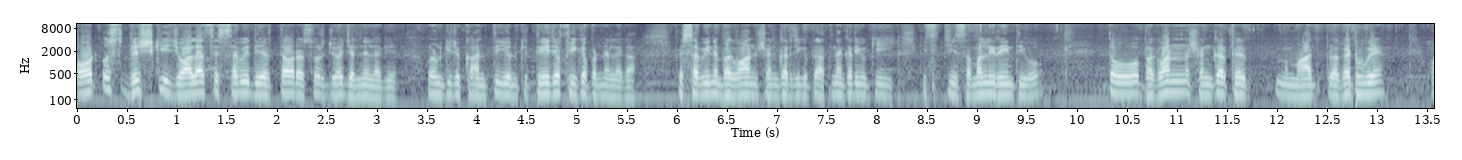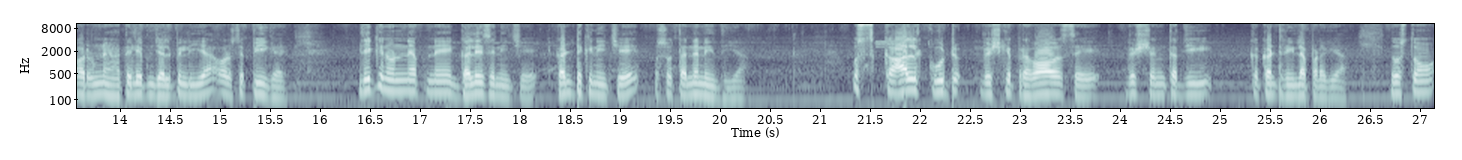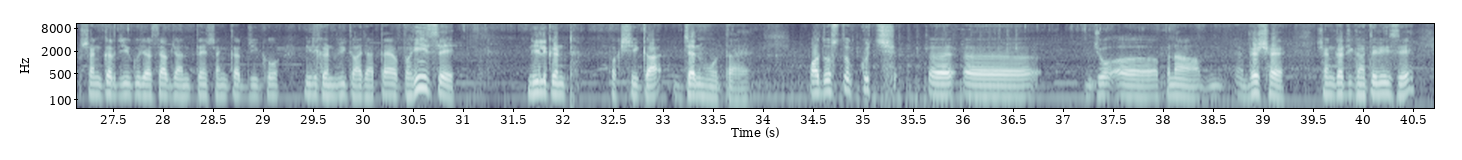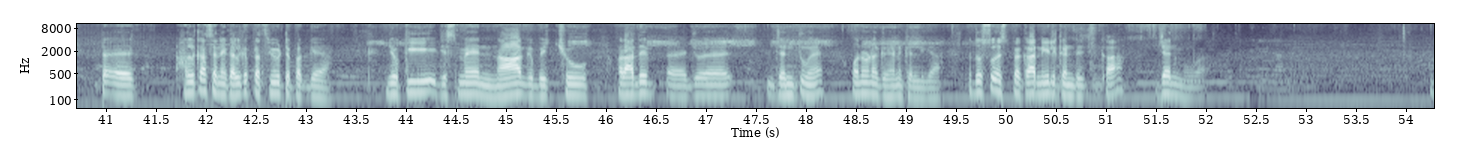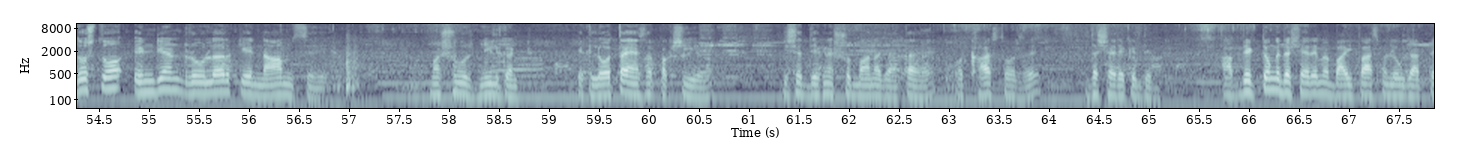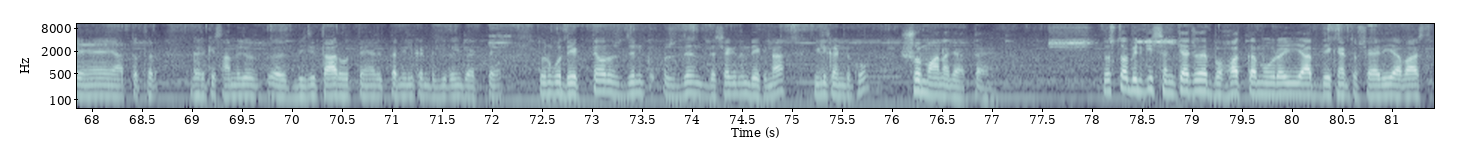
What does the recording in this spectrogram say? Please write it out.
और उस विष की ज्वाला से सभी देवता और असुर जो है जलने लगे और उनकी जो कांति है, उनकी तेज है फीका पड़ने लगा। फिर सभी ने भगवान शंकर जी की प्रार्थना करी क्योंकि किसी चीज़ संभल नहीं रही थी वो। तो भगवान शंकर फिर महा प्रकट हुए और उन्होंने हथेली अपने जल पे लिया और उसे पी गए। लेकिन उन्होंने अपने गले से नीचे, कंठ के नीचे उसको तनने नहीं दिया। उस कालकूट विष के प्रभाव से विष शंकर जी का कंठ नीला पड़ गया। दोस्तों शंकर जी को जैसे आप जानते हैं शंकर जी को नीलकंठ भी कहा जाता है। वहीं से नीलकंठ पक्षी का जन्म होता है। और दोस्तों कुछ अ, अ, जो अ, अपना विष है शंकर जी हथेली से ट- हल्का सा निकल के पृथ्वी पर टिपक गया जो कि जिसमें नाग बिच्छू और आधे जो जंतु हैं उन्होंने ग्रहण कर लिया। तो दोस्तों इस प्रकार नीलकंठ का जन्म हुआ। दोस्तों इंडियन रोलर के नाम से मशहूर नीलकंठ एक लौता ऐसा पक्षी है, जिसे देखना शुभ माना जाता है और ख़ास तौर से दशहरे के दिन। आप देखते होंगे दशहरे में बाईपास में लोग जाते हैं या तो फिर घर के सामने जो बिजली तार होते हैं अधिकतर नीलकंठ जी वहीं बैठते हैं तो उनको देखते हैं और उस दिन उस दिन, दशहरे के दिन देखना नीलकंठ को शुभ माना जाता है। दोस्तों, अब इनकी संख्या जो है बहुत कम हो रही है। आप देखें तो शहरी आवास,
